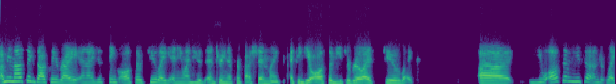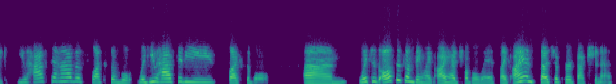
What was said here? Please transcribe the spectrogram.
i mean that's exactly right and i just think also too like anyone who's entering the profession like i think you also need to realize too like uh, you also need to under like you have to have a flexible like you have to be flexible um, which is also something like i had trouble with like i am such a perfectionist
